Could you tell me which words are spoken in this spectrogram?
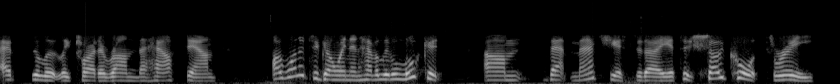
absolutely try to run the house down. I wanted to go in and have a little look at um, that match yesterday. It's at Show Court 3,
